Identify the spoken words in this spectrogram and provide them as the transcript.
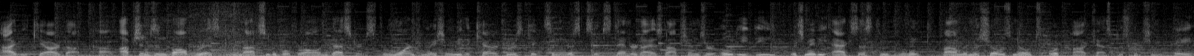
ibkr.com. Options involve risk and are not suitable for all investors. For more information, read the characteristics and risks of standardized options or ODD, which may be accessed through the link found in the show's notes or podcast description page.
